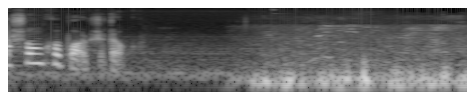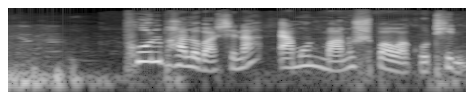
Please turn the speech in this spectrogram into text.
অসংখ্য পর্যটক। ফুল ভালোবাসে না এমন মানুষ পাওয়া কঠিন।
